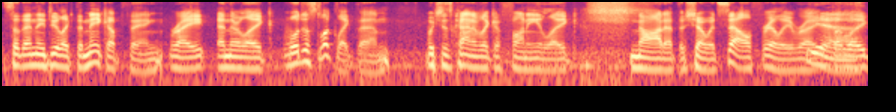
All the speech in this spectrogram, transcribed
so then they do like the makeup thing right? And they're like we'll just look like them which is kind of like a funny like nod at the show itself really right? Yeah. but like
